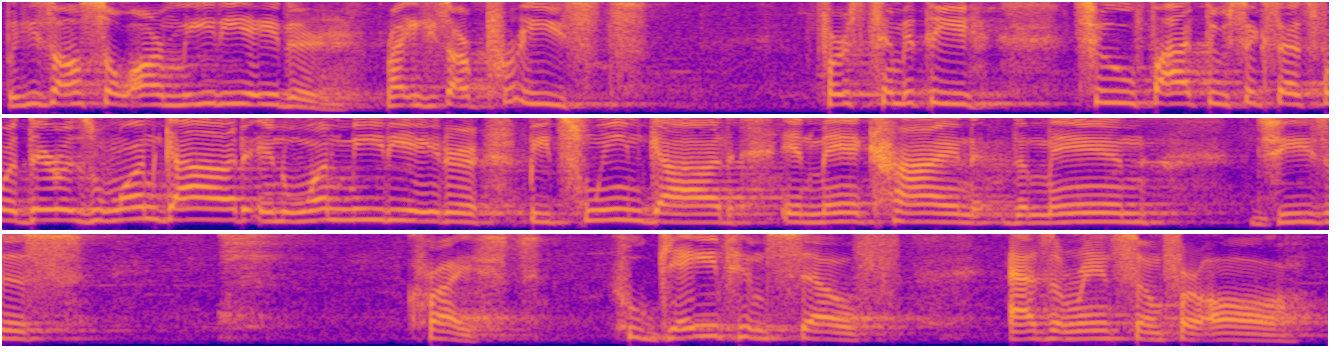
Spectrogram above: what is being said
but he's also our mediator, right? He's our priest. 1 Timothy 2 5 through 6 says, For there is one God and one mediator between God and mankind, the man Jesus Christ, who gave himself as a ransom for all,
